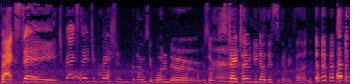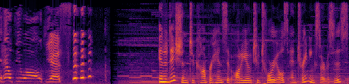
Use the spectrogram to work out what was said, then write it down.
Backstage, backstage information for those who want to know. So stay tuned. You know this is going to be fun. Heaven help you all. yes. In addition to comprehensive audio tutorials and training services,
